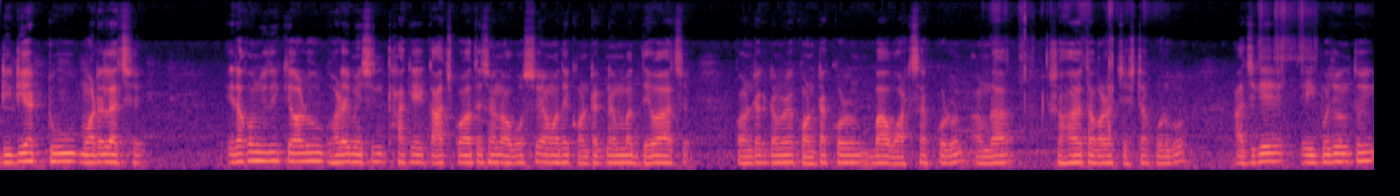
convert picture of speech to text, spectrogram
ডিডিআর টু মডেল আছে। এরকম যদি কারও ঘরে মেশিন থাকে, কাজ করাতে চান, অবশ্যই আমাদের কন্ট্যাক্ট নাম্বার দেওয়া আছে। কন্ট্যাক্ট নাম্বারে কন্ট্যাক্ট করুন বা হোয়াটসঅ্যাপ করুন, আমরা সহায়তা করার চেষ্টা করব। আজকে এই পর্যন্তই।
